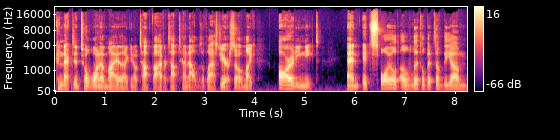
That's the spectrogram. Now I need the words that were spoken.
connected to one of my like you know top five or top ten albums of last year. So I'm like already neat, and it spoiled a little bits of the um.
